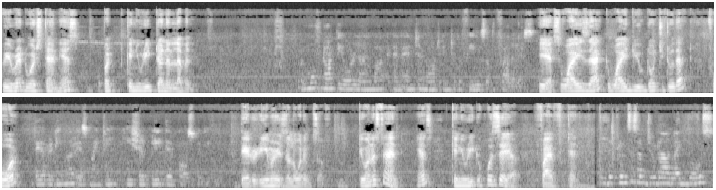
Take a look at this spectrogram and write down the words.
We read verse ten, yes? But can you read ten and eleven? Remove not the old landmark and enter not into the fields of the fatherless. Yes. Why is that? Why do you don't you do that? For Their Redeemer is mighty, he shall plead their cause with you. their Redeemer is the Lord Himself. Do you understand? Yes? Can you read Hosea 5:10? The princes of Judah are like those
